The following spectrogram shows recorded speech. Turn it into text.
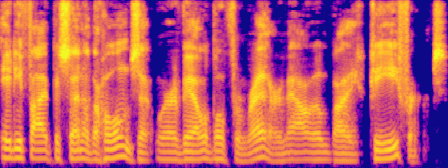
85% of the homes that were available for rent are now owned by PE firms.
